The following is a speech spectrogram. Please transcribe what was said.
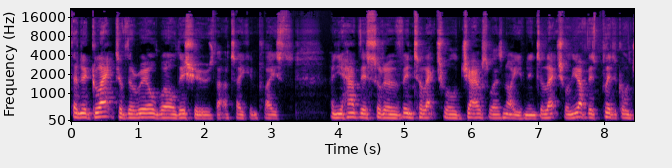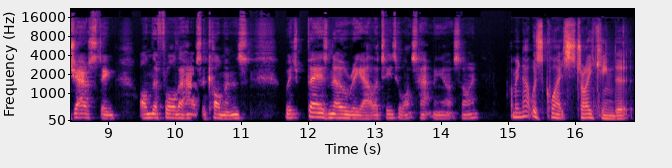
the neglect of the real world issues that are taking place and you have this sort of intellectual joust. Well, it's not even intellectual. You have this political jousting on the floor of the House of Commons, which bears no reality to what's happening outside. I mean, that was quite striking that,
